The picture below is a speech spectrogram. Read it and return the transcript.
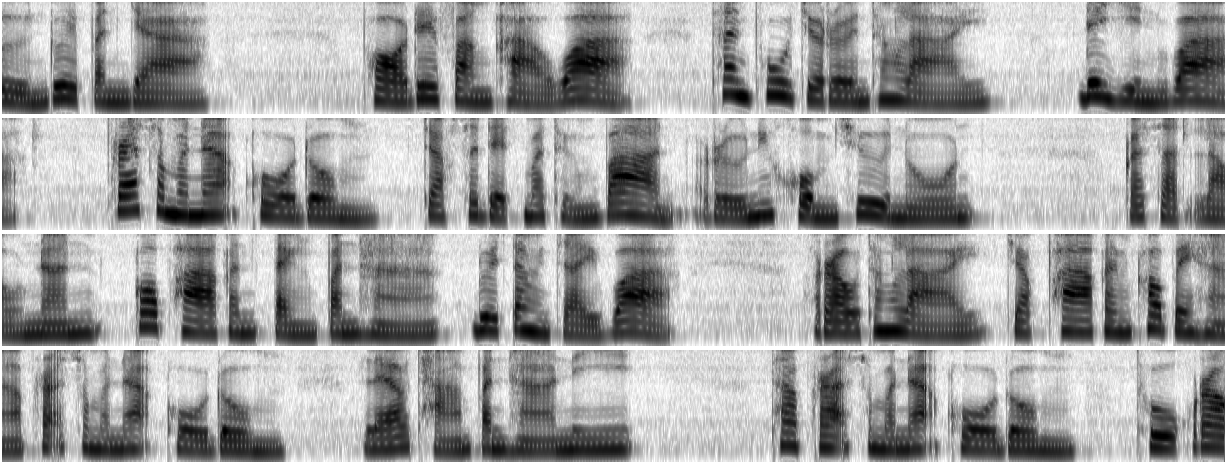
อื่นด้วยปัญญา พอได้ฟังข่าวว่า ท่านผู้เจริญทั้งหลาย ได้ยินว่า พระสมณะโคดมจากเสด็จมาถึงบ้านหรือนิคมชื่อโน้น กษัตริย์เหล่านั้นก็พากันแต่งปัญหาด้วยตั้งใจว่า เราทั้งหลายจะพากันเข้าไปหาพระสมณะโคดม แล้วถามปัญหานี้ ถ้าพระสมณะโคดมถูกเรา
